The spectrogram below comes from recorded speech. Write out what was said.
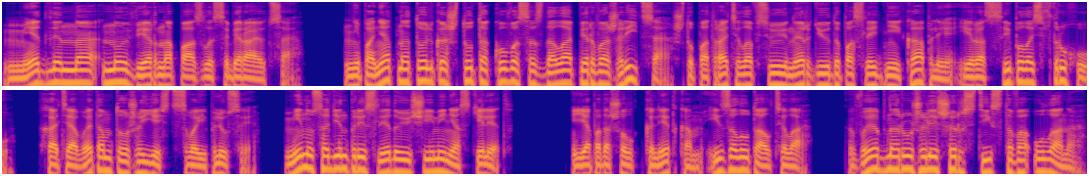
Медленно, но верно пазлы собираются. Непонятно только, что такого создала первожрица, что потратила всю энергию до последней капли и рассыпалась в труху. Хотя в этом тоже есть свои плюсы. Минус один преследующий меня скелет. Я подошел к клеткам и залутал тела. Вы обнаружили шерстистого улана.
